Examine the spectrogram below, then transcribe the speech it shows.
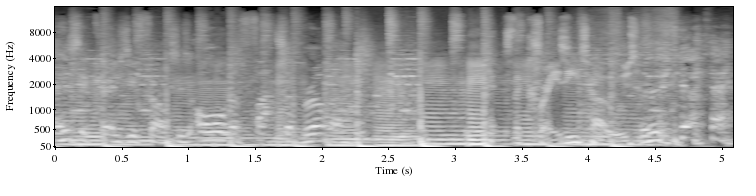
That is a crazy frog. He's all the fatter brother. It's the Crazy Toad.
